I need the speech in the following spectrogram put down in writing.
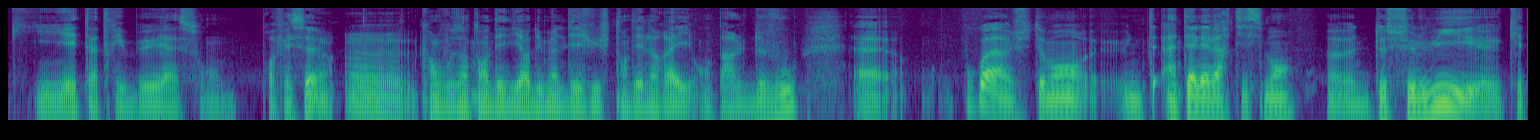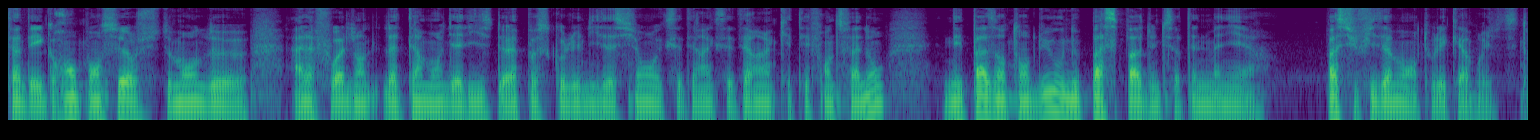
qui est attribuée à son professeur. Quand vous entendez dire du mal des Juifs, tendez l'oreille, on parle de vous. pourquoi justement un tel avertissement de celui euh, qui est un des grands penseurs justement de à la fois de l'intermondialisme, de la postcolonisation, etc., etc., qui était Franz Fanon, n'est pas entendu ou ne passe pas d'une certaine manière, pas suffisamment en tous les cas, Brigitte.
